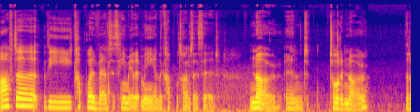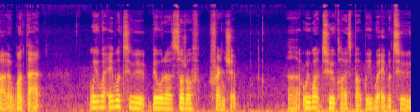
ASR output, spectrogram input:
After the couple advances he made at me and the couple times I said no and told him no, that I don't want that, we were able to build a sort of friendship. Uh, we weren't too close, but we were able to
